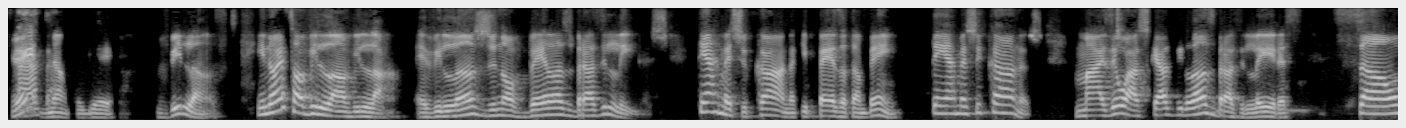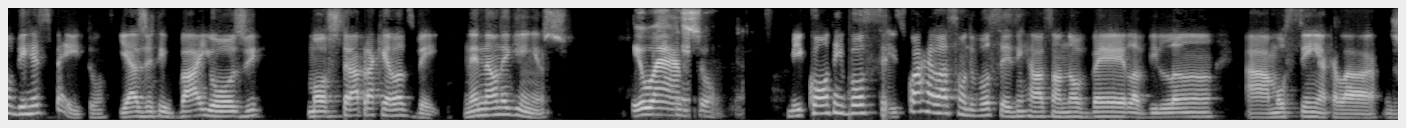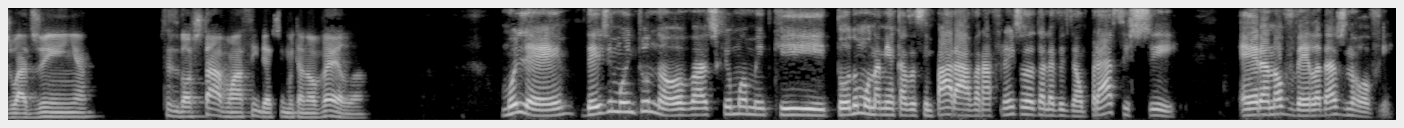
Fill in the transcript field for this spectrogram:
É? Ah, tá. Não, mulher. Vilãs. E não é só vilã, vilã. É vilãs de novelas brasileiras. Tem as mexicanas, que pesa também? Tem as mexicanas. Mas eu acho que as vilãs brasileiras são de respeito. E a gente vai hoje mostrar para que elas veem. Né não, neguinhas? Eu acho. Me contem vocês. Qual a relação de vocês em relação à novela, vilã, a mocinha, aquela enjoadinha? Vocês gostavam, assim, de assistir muita novela? Mulher, desde muito nova, acho que o momento que todo mundo na minha casa assim parava na frente da televisão pra assistir era a novela das nove.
